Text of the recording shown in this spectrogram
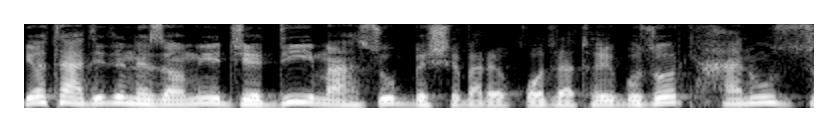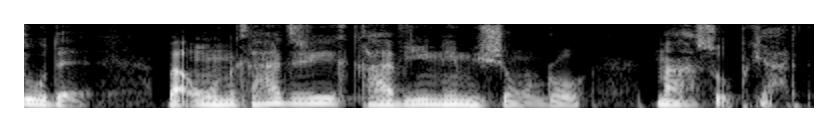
یا تهدید نظامی جدی محسوب بشه برای قدرت های بزرگ هنوز زوده و اونقدری قوی نمیشه اون رو محسوب کرد.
